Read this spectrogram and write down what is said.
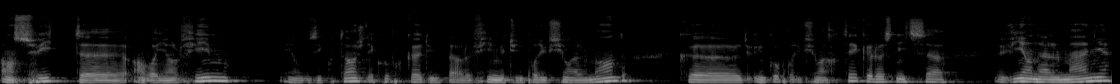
ensuite, en voyant le film et en vous écoutant, je découvre que d'une part, le film est une production allemande, une coproduction Arte, que Losnitsa vit en Allemagne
